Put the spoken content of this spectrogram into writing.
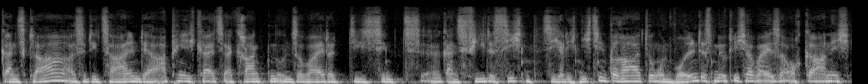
Ganz klar, also die Zahlen der Abhängigkeitserkrankten und so weiter, die sind äh, ganz viele sicherlich nicht in Beratung und wollen das möglicherweise auch gar nicht.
